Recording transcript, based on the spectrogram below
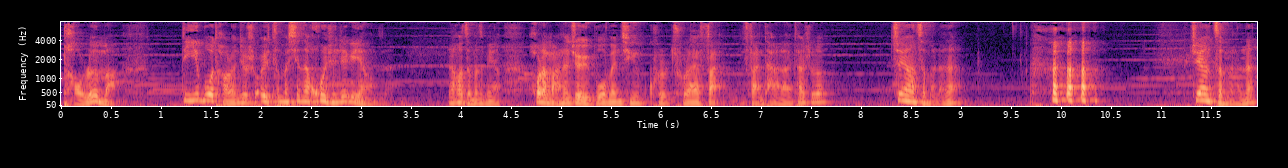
讨论嘛。第一波讨论就说，哎，怎么现在混成这个样子？然后怎么怎么样？后来马上就有一波文青出出来反反弹了，他说，这样怎么了呢？这样怎么了呢？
